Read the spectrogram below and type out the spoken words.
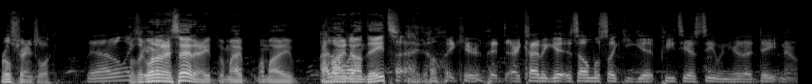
Real strange look. Yeah, I don't like. I was like, what did I say? Am I am I behind like, on dates? I don't like hearing that. I kind of get. It's almost like you get PTSD when you hear that date now.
